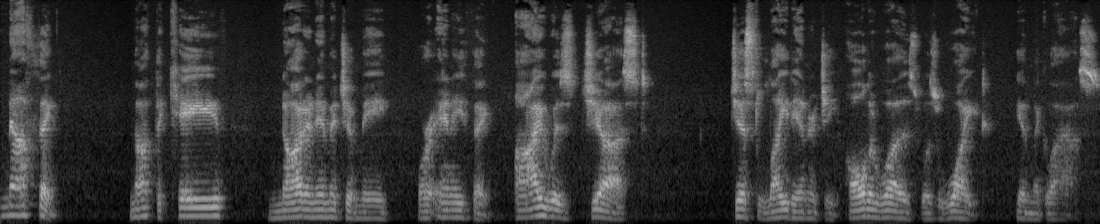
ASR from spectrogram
nothing. Not the cave, not an image of me or anything. I was just just light energy. All there was was white in the glass.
